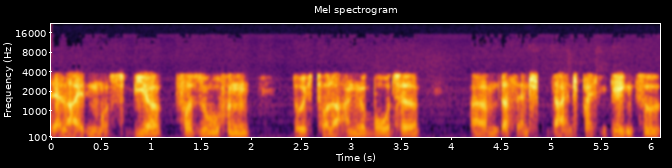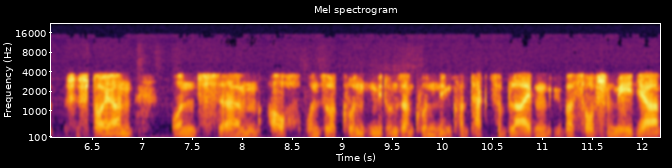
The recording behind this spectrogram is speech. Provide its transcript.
der leiden muss. Wir versuchen durch tolle Angebote ähm, das ents da entsprechend gegenzusteuern und ähm, auch unsere Kunden mit unseren Kunden in Kontakt zu bleiben über Social Media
